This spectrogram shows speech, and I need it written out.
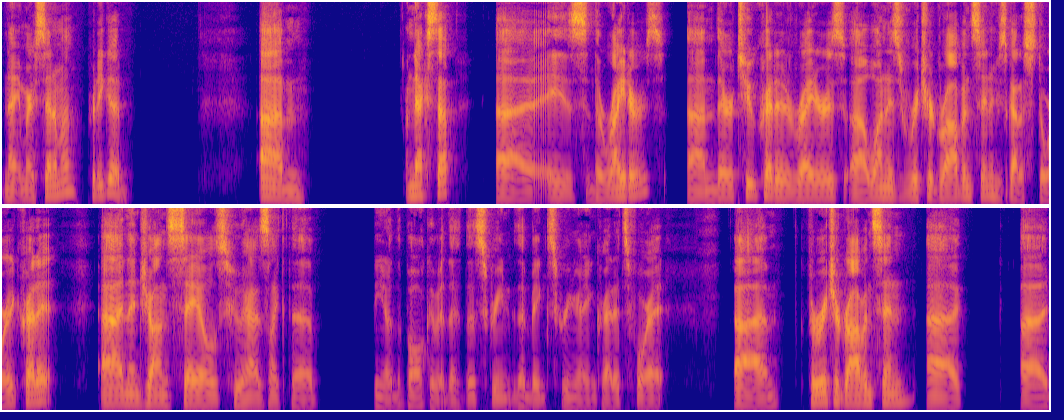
Nightmare Cinema, pretty good. Um, next up uh, is the writers. Um, there are two credited writers. Uh, one is Richard Robinson, who's got a story credit, uh, and then John Sayles, who has like the, you know, the bulk of it, the the screen, the big screenwriting credits for it. Um, for Richard Robinson, uh, uh,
